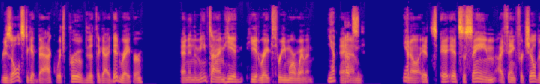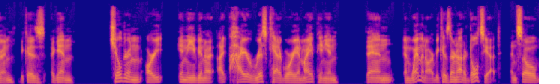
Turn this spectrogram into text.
results to get back, which proved that the guy did rape her. And in the meantime, he had he had raped three more women. Yep. And yep. you know, it's it, it's the same, I think, for children because again, children are in the even a, a higher risk category, in my opinion, than mm-hmm. than women are because they're not adults yet. And so,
